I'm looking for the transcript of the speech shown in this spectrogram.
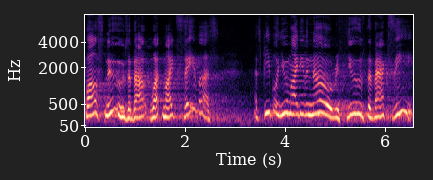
false news about what might save us, as people you might even know refuse the vaccines.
